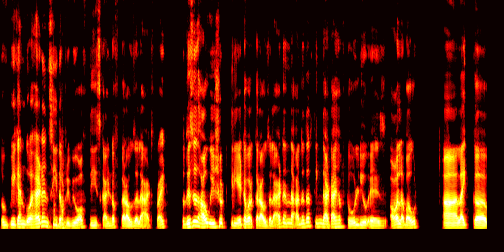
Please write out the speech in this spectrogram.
So we can go ahead and see the preview of these kind of carousel ads right? So this is how we should create our carousel ad. And the another thing that i have told you is all about uh, like uh,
